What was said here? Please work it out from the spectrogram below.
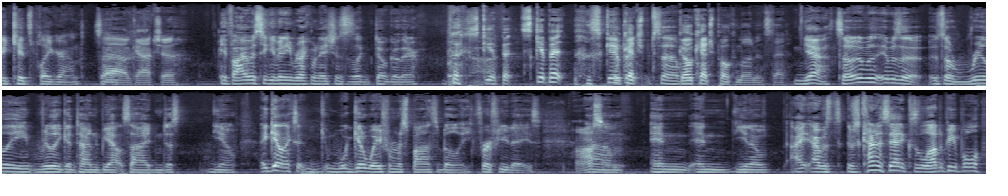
a kid's playground. So Oh, gotcha. if I was to give any recommendations, it's like don't go there. But, uh, skip it. Skip it. skip go it, Catch, so- Go catch Pokemon instead. yeah, so it was it was a it was a really really good time to be outside and just you know again like I said get away from responsibility for a few days. Awesome. Um, and and you know I, I was it was kind of sad because a lot of people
